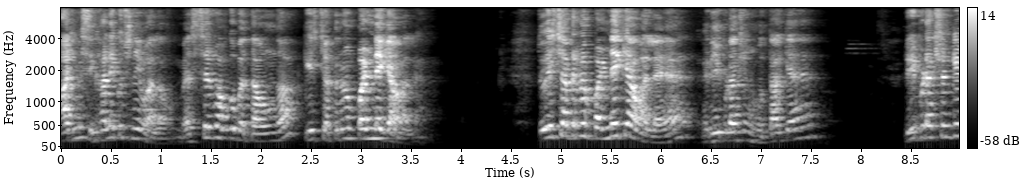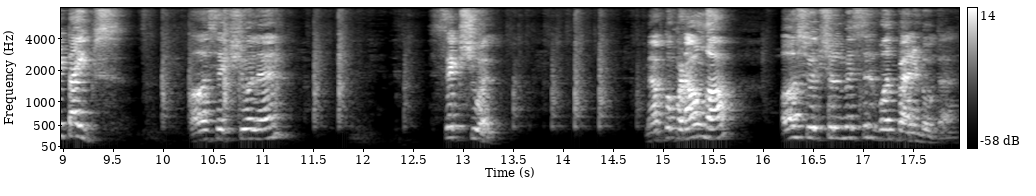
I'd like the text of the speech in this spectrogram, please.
आज मैं सिखाने कुछ नहीं वाला हूँ। मैं सिर्फ़ आपको बताऊँगा कि इस चैप्टर में हम पढ़ने क्या वाला है। तो इस चैप्टर में पढ़ने क्या वाले है? रिप्रोडक्शन होता क्या है? रिप्रोडक्शन के टाइप्स असेक्सुअल एंड सेक्सुअल मैं आपको पढ़ाऊँगा असेक्सुअल में सिर्फ़ वन पेरेंट होता है।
